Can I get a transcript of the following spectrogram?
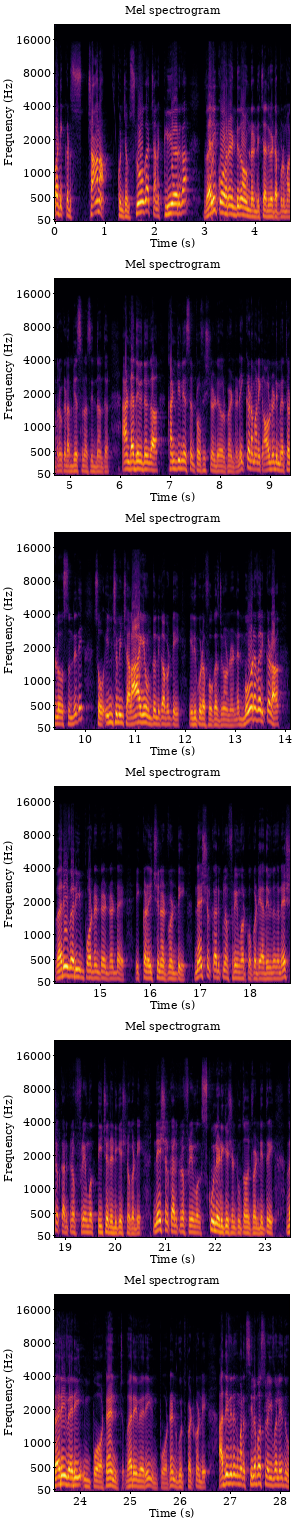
బట్ ఇక్కడ చాలా కొంచెం స్లోగా చాలా క్లియర్గా వెరీ కోహరెంట్గా ఉండండి. చదివేటప్పుడు మాత్రం ఇక్కడ అభ్యసన సిద్ధాంతం. అండ్ అదేవిధంగా కంటిన్యూస్ అండ్ ప్రొఫెషనల్ డెవలప్మెంట్ అండి. ఇక్కడ మనకి ఆల్రెడీ మెథడ్లో వస్తుంది ఇది. సో ఇంచుమించు అలాగే ఉంటుంది కాబట్టి ఇది కూడా ఫోకస్డ్గా ఉండండి. అండ్ మోర్ ఎవర్ ఇక్కడ వెరీ వెరీ ఇంపార్టెంట్ ఏంటంటే ఇక్కడ ఇచ్చినటువంటి నేషనల్ కరికులం ఫ్రేమ్వర్క్ ఒకటి అదేవిధంగా national curriculum framework teacher education ఒకటి national curriculum framework school education two thousand twenty three very very important very very important గుర్తుపెట్టుకోండి అదేవిధంగా మనకు సిలబస్లో ఇవ్వలేదు.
